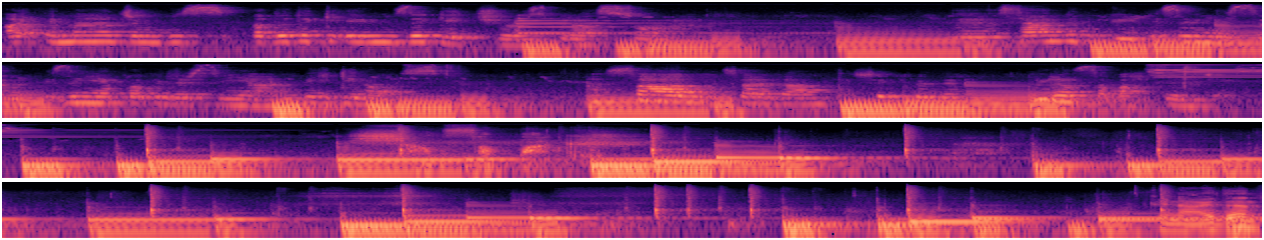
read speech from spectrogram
Ay Emel'cim biz adadaki evimize geçiyoruz biraz sonra. Ee, sen de bugün izinlisin. İzin yapabilirsin yani bilgin olsun. Sağ olun Selda Hanım. Teşekkür ederim. Yarın sabah döneceğiz. Şansa bak. Günaydın.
